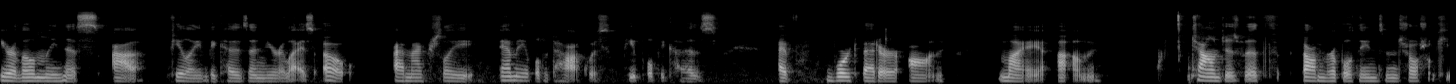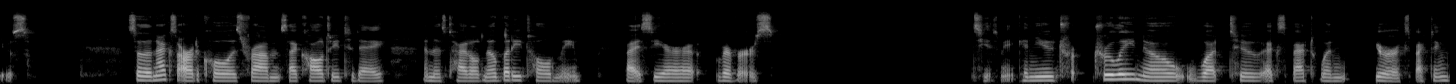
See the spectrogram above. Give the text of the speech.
your loneliness uh, feeling because then you realize, oh, I'm actually am able to talk with people because I've worked better on my um, challenges with nonverbal things and social cues. So the next article is from Psychology Today and is titled Nobody Told Me by Sierra Rivers. Excuse me. Can you tr- truly know what to expect when you're expecting?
